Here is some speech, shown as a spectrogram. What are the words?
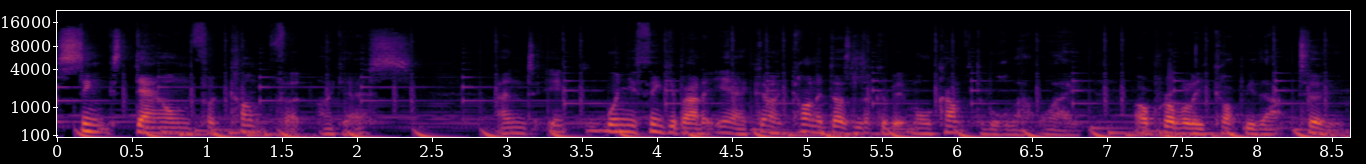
sinks down for comfort I guess. And it, when you think about it yeah it kind of does look a bit more comfortable that way. I'll probably copy that too.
